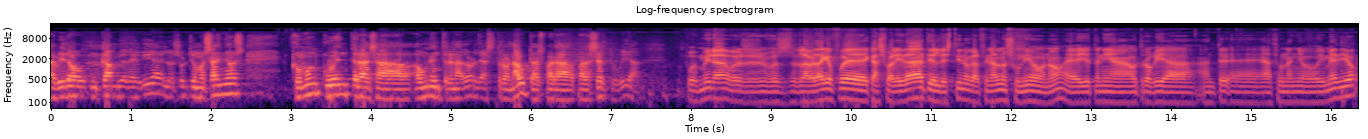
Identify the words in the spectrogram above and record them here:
habido un cambio de guía en los últimos años. ¿Cómo encuentras a, un entrenador de astronautas para, para, ser tu guía? Pues mira, pues, pues, la verdad que fue casualidad y el destino que al final nos unió, ¿no? Eh, yo tenía otro guía eh, hace un año y medio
